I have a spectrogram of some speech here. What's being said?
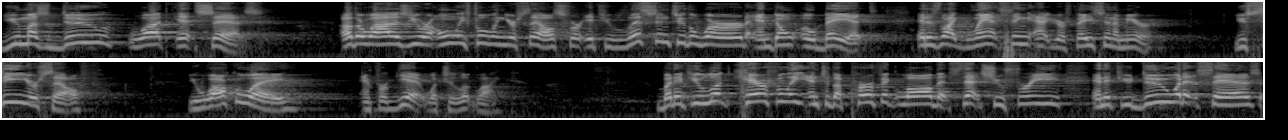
You must do what it says. Otherwise, you are only fooling yourselves, for if you listen to the word and don't obey it, it is like glancing at your face in a mirror. You see yourself, you walk away, and forget what you look like. But if you look carefully into the perfect law that sets you free, and if you do what it says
